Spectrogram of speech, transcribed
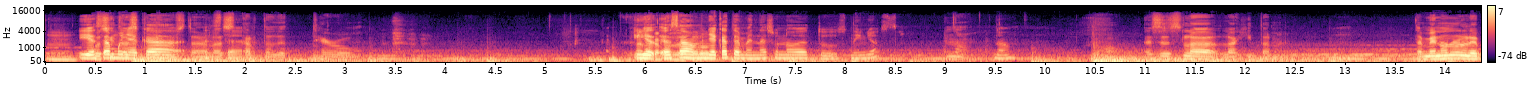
Mm. Y esa cositas que me muñeca. gustan, las cartas de tarot. y esa tarot. muñeca también es uno de tus niños, No, ¿no? no. Esa es la, la gitana. También uno le,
